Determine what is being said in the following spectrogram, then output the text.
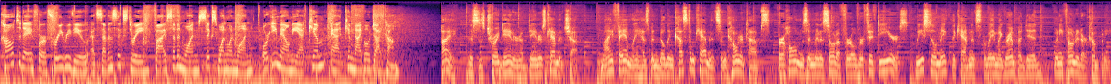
Call today for a free review at 763 571 6111 or email me at kim at kimnybo.com. Hi, this is Troy Danner of Danner's Cabinet Shop. My family has been building custom cabinets and countertops for homes in Minnesota for over 50 years. We still make the cabinets the way my grandpa did when he founded our company.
